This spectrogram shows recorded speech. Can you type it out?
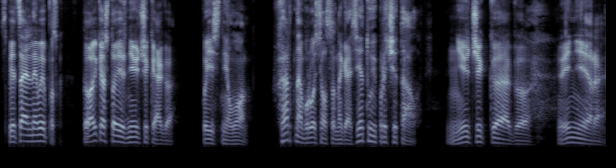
«Специальный выпуск. Только что из Нью-Чикаго», — пояснил он. Харт набросился на газету и прочитал. «Нью-Чикаго. Венера,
